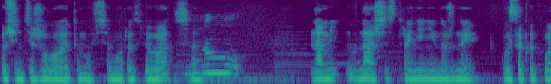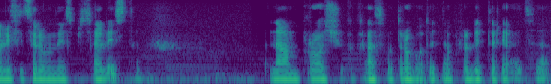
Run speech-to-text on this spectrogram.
очень тяжело этому всему развиваться. Ну... Нам в нашей стране не нужны высококвалифицированные специалисты нам проще как раз вот работать на пролетариате.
